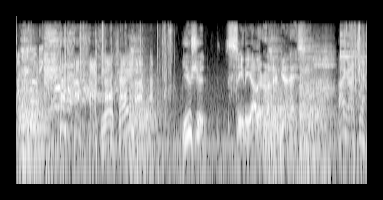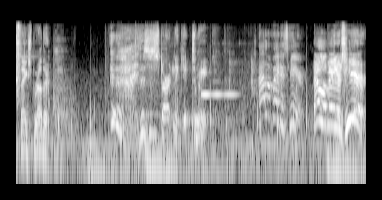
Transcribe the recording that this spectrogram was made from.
I'm reloading. You okay? You should see the other hundred guys. I got you. Thanks, brother. This is starting to get to me. Elevator's here. Elevator's here!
